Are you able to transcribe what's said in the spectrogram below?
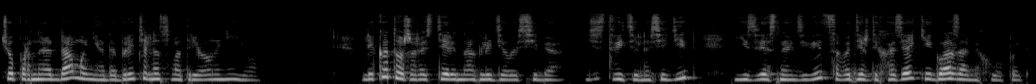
Чопорная дама неодобрительно смотрела на нее. Лика тоже растерянно оглядела себя. Действительно сидит неизвестная девица в одежде хозяйки и глазами хлопает.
